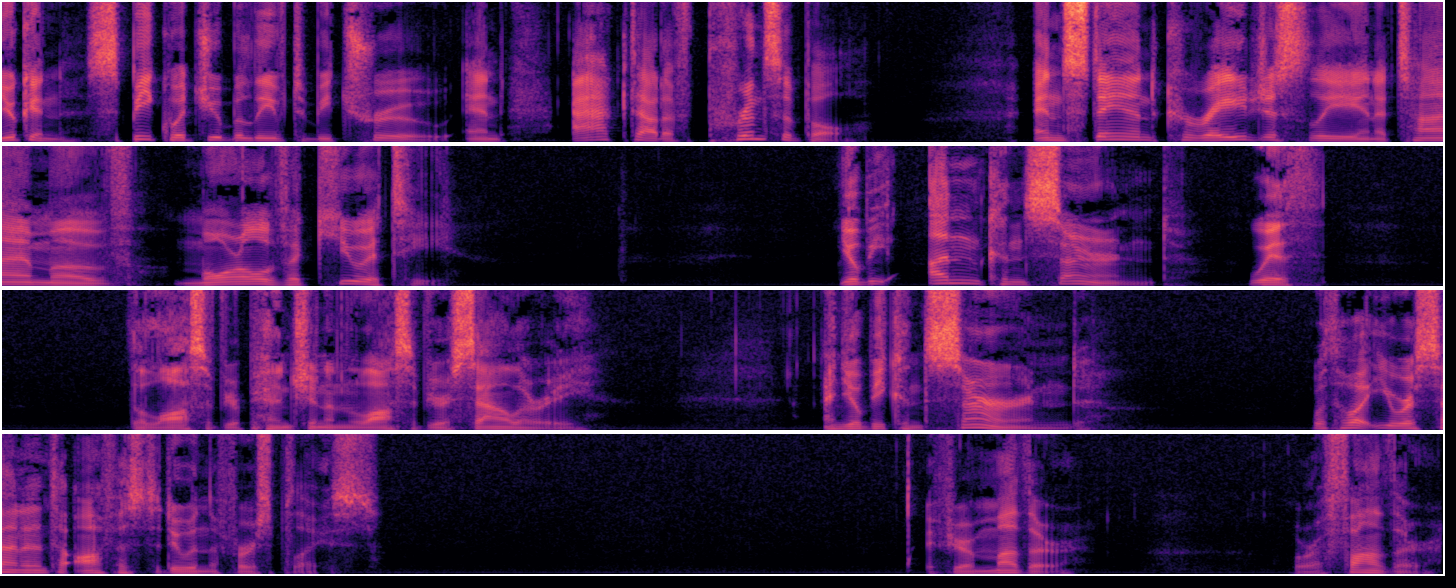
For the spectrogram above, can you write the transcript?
you can speak what you believe to be true and act out of principle and stand courageously in a time of moral vacuity. You'll be unconcerned with the loss of your pension and the loss of your salary, and you'll be concerned with what you were sent into office to do in the first place. If you're a mother or a father,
